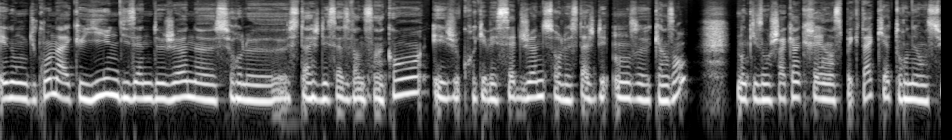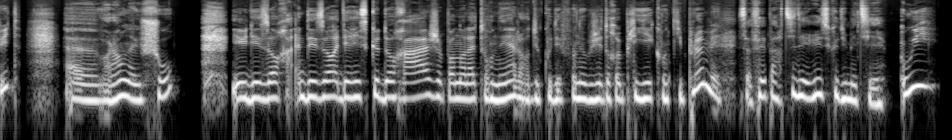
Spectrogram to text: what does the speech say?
et donc du coup on a accueilli une dizaine de jeunes euh, sur le stage des 16-25 ans et je crois qu'il y avait sept jeunes sur le stage des 11-15 ans. Donc ils ont chacun créé un spectacle qui a tourné ensuite. Euh, voilà, on a eu chaud. Il y a eu des, or des, or des risques d'orage pendant la tournée, alors du coup des fois on est obligé de replier quand il pleut, mais... Ça fait partie des risques du métier. Oui,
